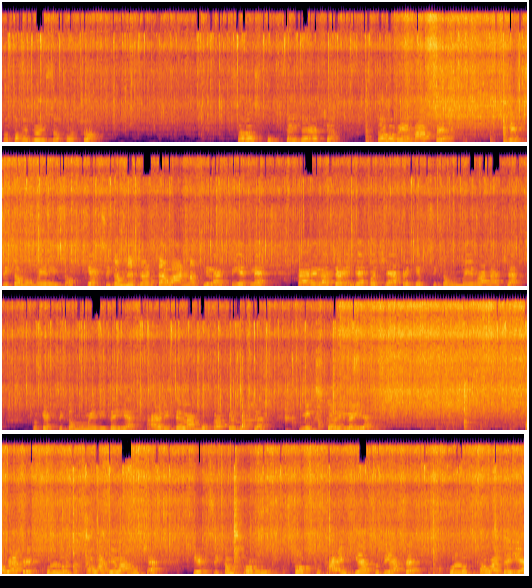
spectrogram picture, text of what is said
તો તમે જોઈ શકો છો, સરસ કૂક થઈ ગયા છે. તો હવે એમાં આપણે કેપ્સિકમ ઉમેરીશું. કેપ્સિકમને ચડતા વાર નથી લાગતી એટલે કારેલા ચડી જાય, પછી આપણે કેપ્સિકમ ઉમેરવાના છે. તો કેપ્સિકમ ઉમેરી દઈએ. આ રીતે લાંબુ કાપેલું છે. મિક્સ કરી લઈએ. હવે આપણે ખુલ્લું જ થવા દેવાનું છે. કેપ્સિકમ થોડું સોફ્ટ થાય ત્યાં સુધી આપણે ખુલ્લું જ થવા દઈએ.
